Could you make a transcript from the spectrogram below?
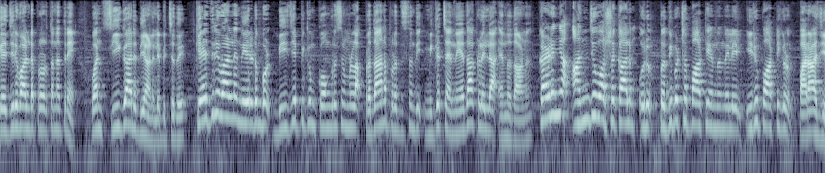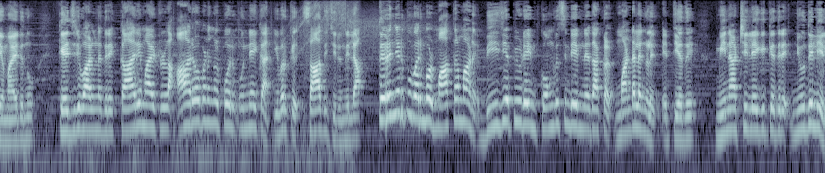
കേജ്രിവാളിന്റെ പ്രവർത്തനത്തിന് വൻ സ്വീകാര്യതയാണ് ലഭിച്ചത്. കേജ്രിവാളിനെ നേരിടുമ്പോൾ ബി ജെ പിക്കും കോൺഗ്രസിനുമുള്ള പ്രധാന പ്രതിസന്ധി മികച്ച നേതാക്കളില്ല എന്നതാണ്. കഴിഞ്ഞ അഞ്ചു വർഷക്കാലം ഒരു പ്രതിപക്ഷ പാർട്ടി എന്ന നിലയിൽ ഇരു പാർട്ടികളും പരാജയമായിരുന്നു. കേജ്രിവാളിനെതിരെ കാര്യമായിട്ടുള്ള ആരോപണങ്ങൾ പോലും ഉന്നയിക്കാൻ ഇവർക്ക് സാധിച്ചിരുന്നില്ല. തെരഞ്ഞെടുപ്പ് വരുമ്പോൾ മാത്രമാണ് ബി ജെ പിയുടെയും കോൺഗ്രസിന്റെയും നേതാക്കൾ മണ്ഡലങ്ങളിൽ എത്തിയത്. മീനാക്ഷി ലേഖിക്കെതിരെ ന്യൂഡൽഹിയിൽ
